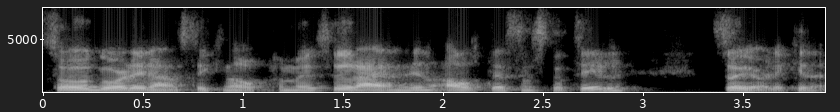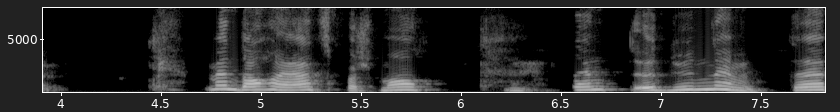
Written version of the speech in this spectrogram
så går de regnestykkene opp. Men hvis du regner inn alt det som skal til, så gjør det ikke det. Men da har jeg et spørsmål. Du nevnte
